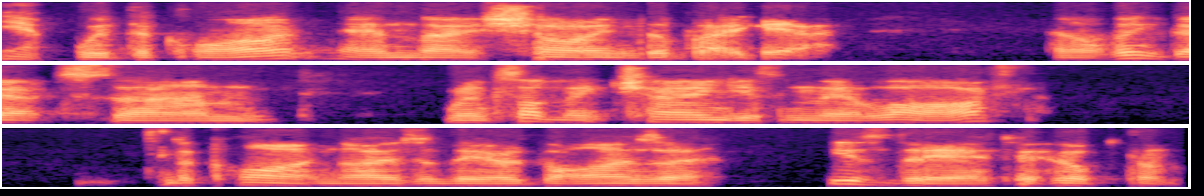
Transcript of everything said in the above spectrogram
Yep. with the client and they're showing that they care. And I think that's um, when something changes in their life, the client knows that their advisor is there to help them.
